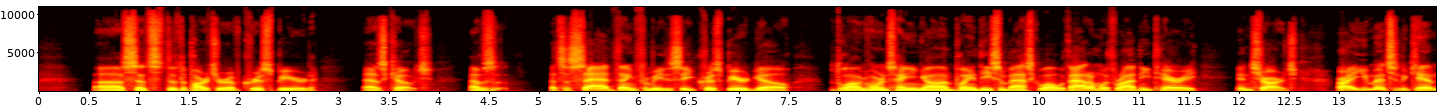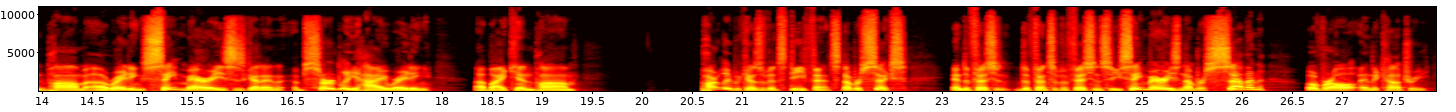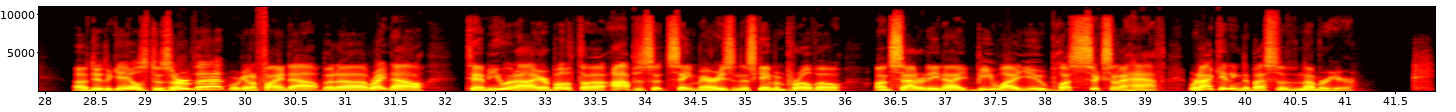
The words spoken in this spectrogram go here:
uh, since the departure of Chris Beard as coach. That was that's a sad thing for me to see Chris Beard go with the Longhorns hanging on, playing decent basketball without him, with Rodney Terry in charge. All right, you mentioned the KenPom uh, ratings. St. Mary's has got an absurdly high rating uh, by KenPom, partly because of its defense. Number six in defensive efficiency. St. Mary's number seven overall in the country. Uh, do the Gaels deserve that? We're going to find out. But uh, right now, Tim, you and I are both uh, opposite St. Mary's in this game in Provo on Saturday night. BYU plus six and a half. We're not getting the best of the number here.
